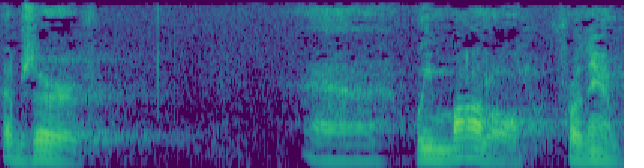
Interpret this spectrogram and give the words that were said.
observe. Uh, we model for them.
